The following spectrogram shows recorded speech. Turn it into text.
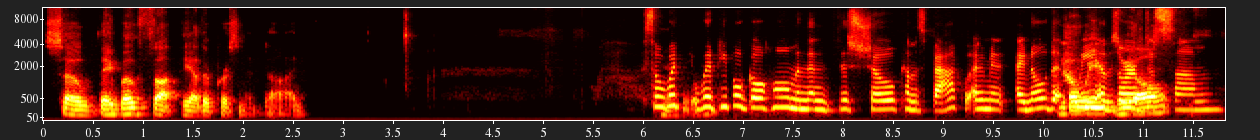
So they both thought the other person had died. So when when people go home and then this show comes back, I mean, I know that no, we, we, absorbed we all, some.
